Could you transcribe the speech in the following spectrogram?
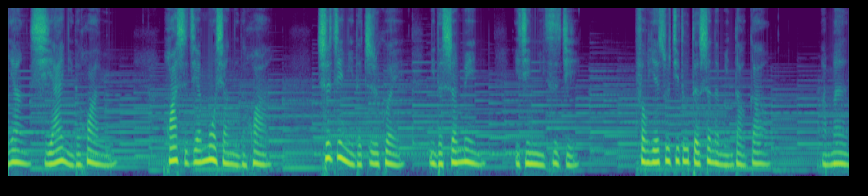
一样喜爱你的话语，花时间默想你的话，吃尽你的智慧、你的生命以及你自己。奉耶稣基督得胜的名祷告，阿门。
